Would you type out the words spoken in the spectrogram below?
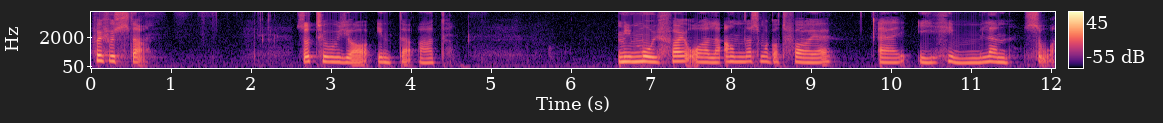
För det första så tror jag inte att min morfar och alla andra som har gått före är i himlen så.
